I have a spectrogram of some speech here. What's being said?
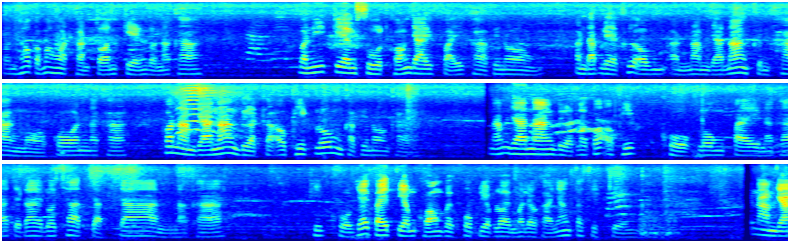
ตอนนี้ากับมาหอดขั้นตอนแกงแล้วนะคะ วันนี้แกงสูตรของยายไฝค่ะพี่น้อง อันดับแรกคือเอาอันน้ำยานั่งขึ้นข้างหมอก่อนนะคะพอน้ำยานั่งเดือดก็เอาพริกลงค่ะพี่น้องค่ะ น้ำยานางเดือดแล้วก็เอาพริกโขกลงไปนะคะ จะได้รสชาติจัดจ้านนะคะพริกโขกย้ายไฟเตรียมของไปครบเรียบร้อยมาแล้วค่ะย่างตะสิเกงน้ำยา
